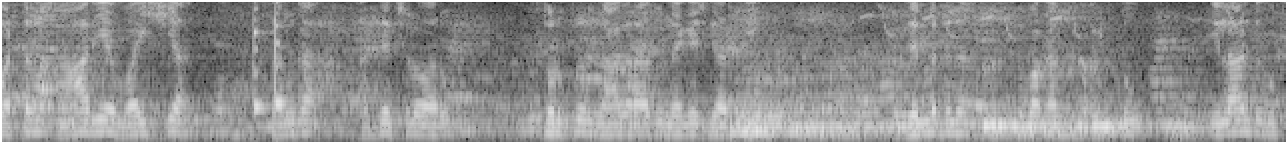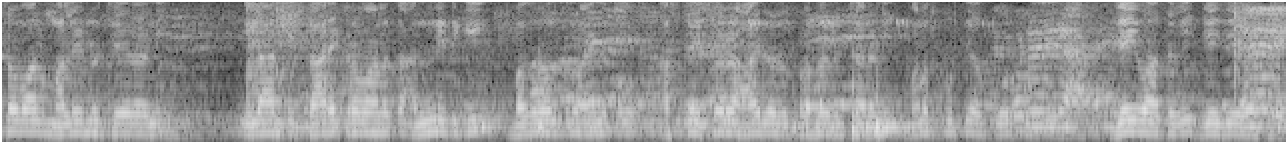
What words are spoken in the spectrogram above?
పట్టణ ఆర్య వైశ్య సంఘ అధ్యక్షుల వారు తొడుపులూరు నాగరాజు నగేష్ గారికి జన్మదిన శుభాకాంక్షలు తెలుపుతూ ఇలాంటి ఉత్సవాలు మల్లెను చేయాలని ఇలాంటి కార్యక్రమాలకు అన్నిటికీ భగవంతుడు ఆయనకు అష్టేశ్వర ఆయుర్వేద ప్రసాదించాలని మనస్ఫూర్తిగా కోరుకుంటూ జై వాసవి జై జై వాసవి.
